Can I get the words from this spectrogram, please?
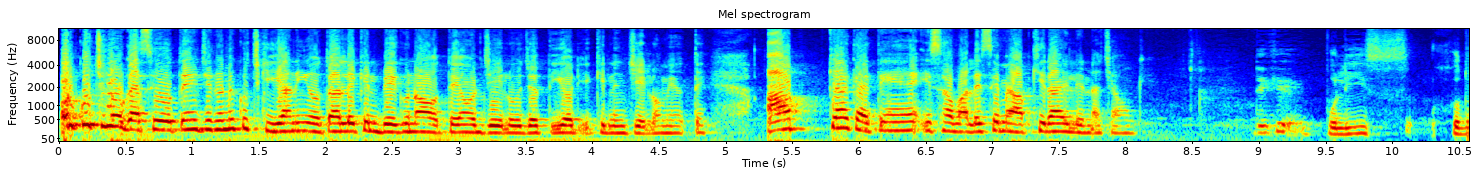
اور کچھ لوگ ایسے ہوتے ہیں جنہوں نے کچھ کیا نہیں ہوتا، لیکن بے گناہ ہوتے ہیں اور جیل ہو جاتی ہے اور یقیناً جیلوں میں ہوتے ہیں۔ آپ کیا کہتے ہیں؟ اس حوالے سے میں آپ کی رائے لینا چاہوں گی۔ دیکھیں پولیس خود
